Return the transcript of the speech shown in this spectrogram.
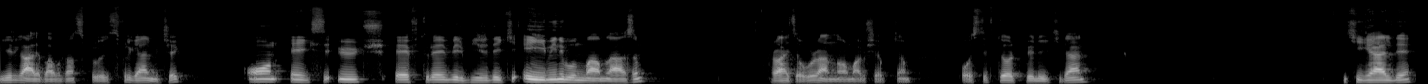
1 galiba buradan 0 bölü 0 gelmeyecek. 10 eksi 3 f türev 1 1'deki eğimini bulmam lazım. Rise over run normal bir şey yapacağım. Pozitif 4 bölü 2'den 2 geldi.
